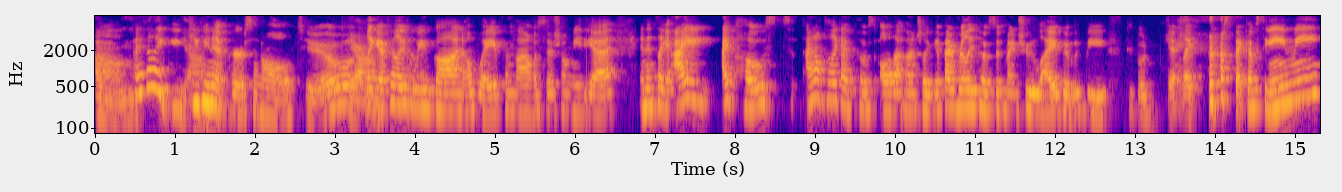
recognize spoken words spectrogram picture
Um, I feel like Yeah. keeping it personal too. Yeah. Like I feel like we've gone away from that with social media. And it's like I I post I don't feel like I post all that much. Like if I really posted my true life, it would be people would get like sick of seeing me.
